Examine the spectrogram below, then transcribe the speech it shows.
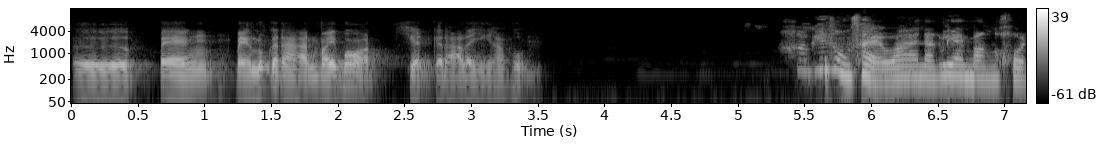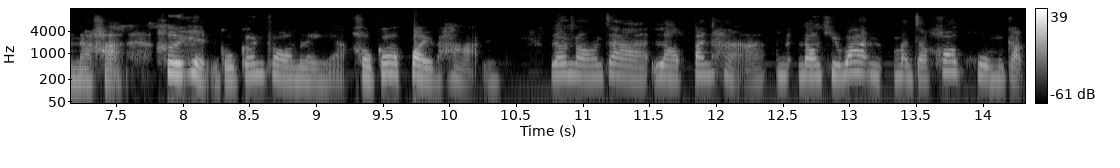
เอ่อแปลงแปลงลบกระดานไว้บอร์ดเขียนกระดานอะไรอย่างเงี้ยครับผมคือพี่สงสัยว่านักเรียนบางคนนะคะคือเห็น Google Form อะไรเงี้ยเขาก็ปล่อยผ่าน แล้วน้องจะรับปัญหา น้องคิดว่ามันจะครอบคลุมกับ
